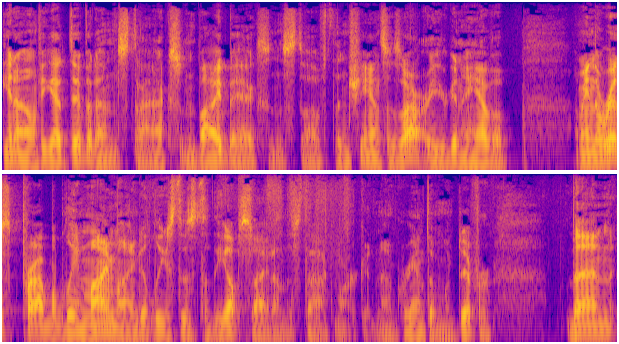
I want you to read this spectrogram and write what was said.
you know, if you got dividend stocks and buybacks and stuff, then chances are you're going to have a. I mean, the risk probably, in my mind at least, is to the upside on the stock market. Now, Grantham would differ. Then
